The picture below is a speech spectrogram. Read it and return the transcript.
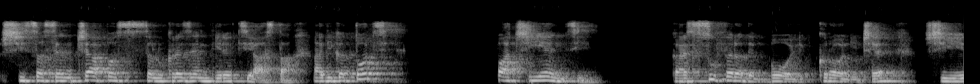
și să se înceapă să lucreze în direcția asta. Adică toți pacienții care suferă de boli cronice și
